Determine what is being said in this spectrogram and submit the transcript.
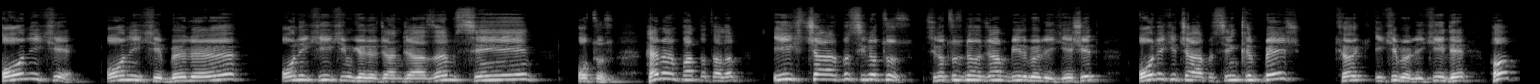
12. 12 bölü 12'yi kim görüyor cancağızım? Sin 30. Hemen patlatalım. X çarpı sin 30. Sin 30 ne hocam? 1 bölü 2 eşit. 12 çarpı sin 45 kök 2 bölü 2 idi. Hop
